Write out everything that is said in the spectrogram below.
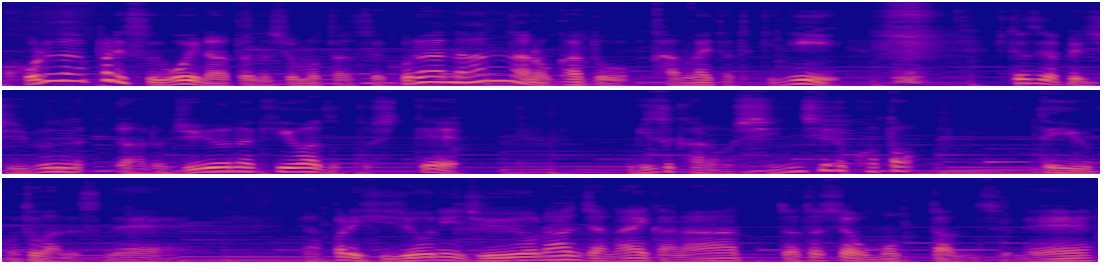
これがやっぱりすごいなと私思ったんですよ。これは何なのかと考えた時に一つやっぱり自分あの重要なキーワードとして自らを信じることっていうことがですねやっぱり非常に重要なんじゃないかなって私は思ったんですよね。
